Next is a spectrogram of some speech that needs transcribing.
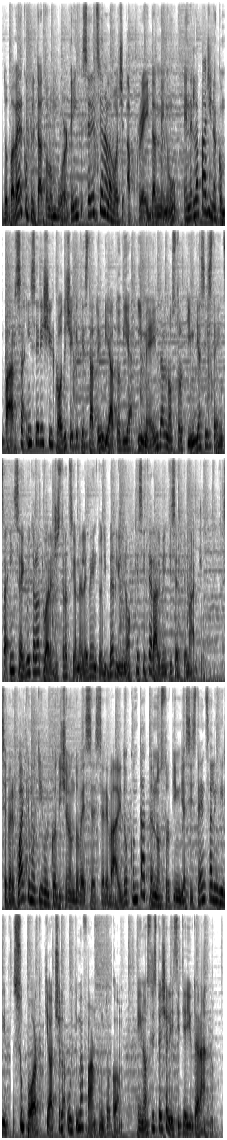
Dopo aver completato l'onboarding, seleziona la voce Upgrade dal menu e nella pagina comparsa inserisci il codice che ti è stato inviato via email dal nostro team di assistenza in seguito alla tua registrazione all'evento di Berlino che si terrà il 27 maggio. Se per qualche motivo il codice non dovesse essere valido, contatta il nostro team di assistenza all'indirizzo support-ultimafarm.com e i nostri specialisti ti aiuteranno.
